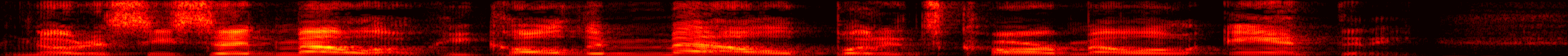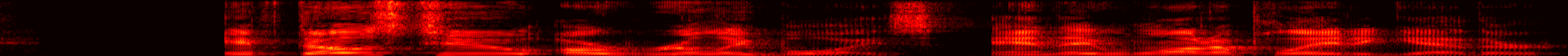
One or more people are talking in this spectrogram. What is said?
Notice he said Melo. He called him Mel, but it's Carmelo Anthony. If those two are really boys and they want to play together,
